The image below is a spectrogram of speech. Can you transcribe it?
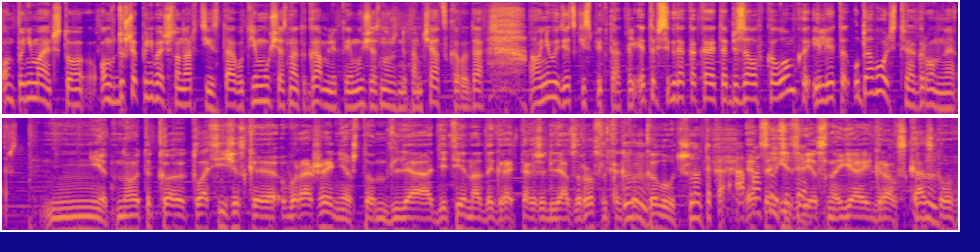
он понимает, что он в душе понимает, что он артист, да, вот ему сейчас надо Гамлета, ему сейчас нужно там Чацкого, да, а у него детский спектакль. Это всегда какая-то обязаловка ломка или это удовольствие огромное? Нет, но это к- классическое выражение, что для детей надо играть так же для взрослых, как только лучше. Ну так, а по это сути известно. Я играл в сказку,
